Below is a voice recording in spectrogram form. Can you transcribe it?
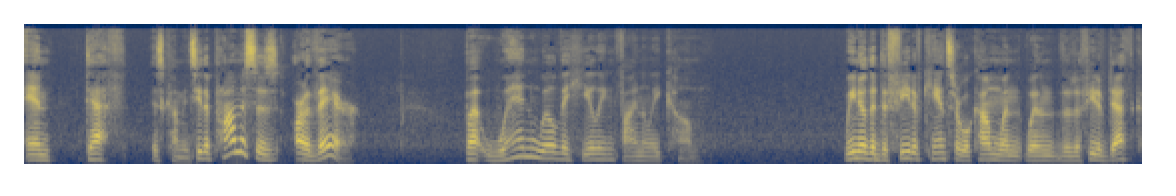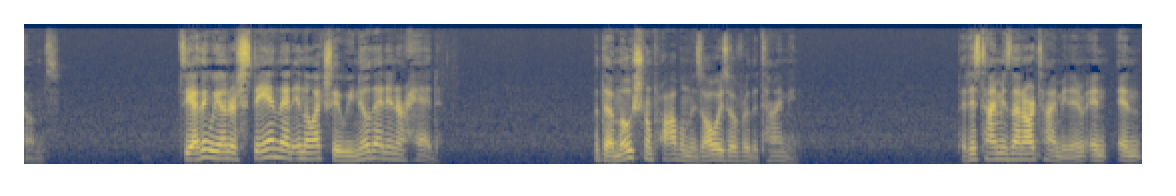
and death is coming. See, the promises are there. But when will the healing finally come? We know the defeat of cancer will come when, when the defeat of death comes. See, I think we understand that intellectually, we know that in our head. But the emotional problem is always over the timing. That his timing is not our timing. And, and, and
